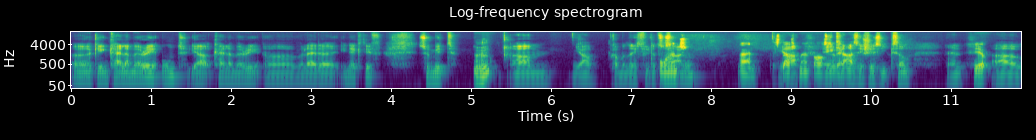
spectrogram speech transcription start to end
äh, gegen Kyler Murray und ja, Kyler Murray äh, war leider inactive. Somit, mhm. ähm, ja, kann man da nicht viel dazu Ohne sagen. Nein, das ja, lassen wir einfach aus. Ein klassisches Xal. Nein. Ja. Äh,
